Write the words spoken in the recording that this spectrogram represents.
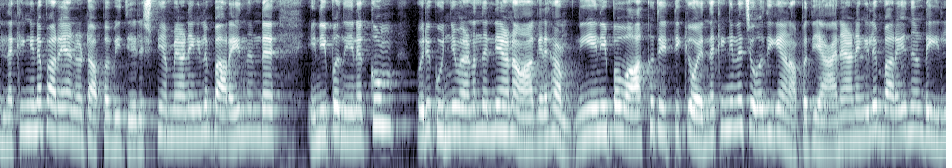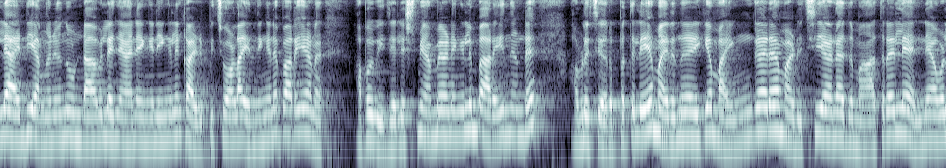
എന്നൊക്കെ ഇങ്ങനെ പറയാൻ കേട്ടോ. അപ്പോൾ വിജയലക്ഷ്മി അമ്മയാണെങ്കിലും പറയുന്നുണ്ട് ഇനിയിപ്പോൾ നിനക്കും ഒരു കുഞ്ഞ് വേണം തന്നെയാണോ ആഗ്രഹം. നീ ഇനിയിപ്പോൾ വാക്ക് തെറ്റിക്കോ എന്നൊക്കെ ഇങ്ങനെ ചോദിക്കുകയാണ് അപ്പോൾ ധ്യാനാണെങ്കിലും പറയുന്നുണ്ട് ഇല്ല ആന്റി അങ്ങനെയൊന്നും ഉണ്ടാവില്ല. ഞാൻ എങ്ങനെയെങ്കിലും കഴിപ്പിച്ചോളാം എന്നിങ്ങനെ പറയാണ്. അപ്പോൾ വിജയലക്ഷ്മി അമ്മയാണെങ്കിലും പറയുന്നുണ്ട് അവൾ ചെറുപ്പത്തിലേ മരുന്ന് കഴിക്കാൻ ഭയങ്കര മടിച്ചിയാണ്. അത് മാത്രമല്ല എന്നെ അവൾ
